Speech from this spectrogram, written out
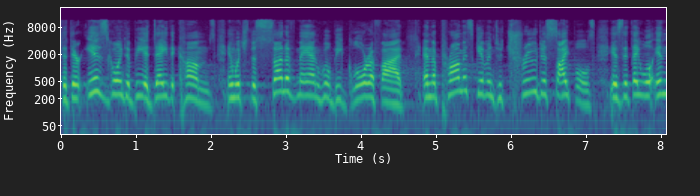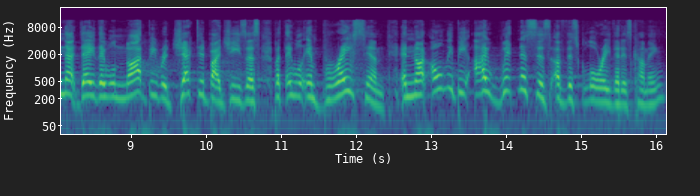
that there is going to be a day that comes in which the Son of Man will be glorified. And the promise given to true disciples is that they will, in that day, they will not be rejected by Jesus, but they will embrace him and not only be eyewitnesses of this glory that is coming,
